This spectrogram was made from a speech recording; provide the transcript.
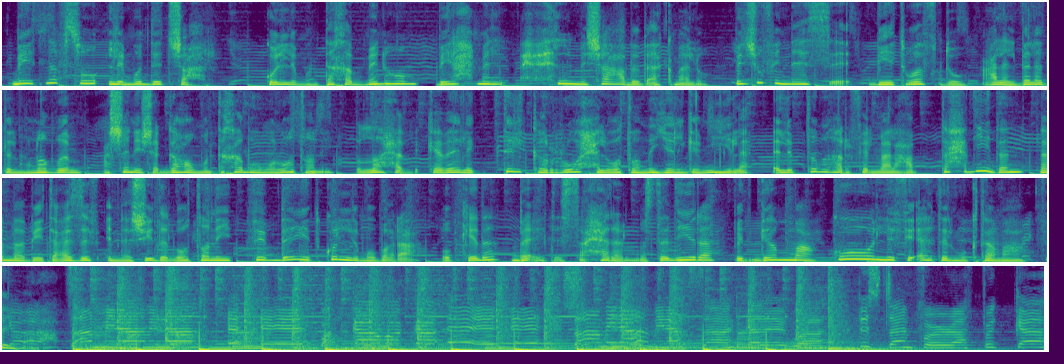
بيتنافسوا لمدة شهر. كل منتخب منهم بيحمل حلم شعب بأكمله. بنشوف الناس بيتوافدوا على البلد المنظم عشان يشجعوا منتخبهم الوطني. بنلاحظ كذلك تلك الروح الوطنية الجميلة اللي بتظهر في الملعب. تحديدا لما بيتعزف النشيد الوطني في بداية كل مباراة. وبكده بقت الساحرة المستديرة بتجمع كل فئات المجتمع في الملعب. Time for Africa.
